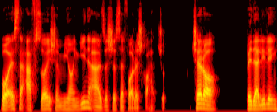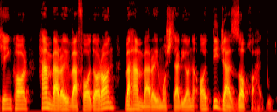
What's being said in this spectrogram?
باعث افزایش میانگین ارزش سفارش خواهد شد. چرا؟ به دلیل اینکه این کار هم برای وفاداران و هم برای مشتریان عادی جذاب خواهد بود.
